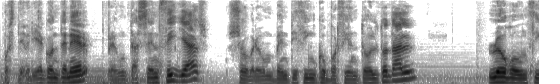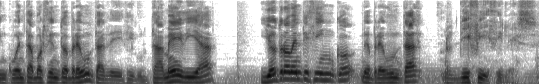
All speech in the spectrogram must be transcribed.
pues debería contener preguntas sencillas sobre un 25% del total, luego un 50% de preguntas de dificultad media y otro 25% de preguntas difíciles.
